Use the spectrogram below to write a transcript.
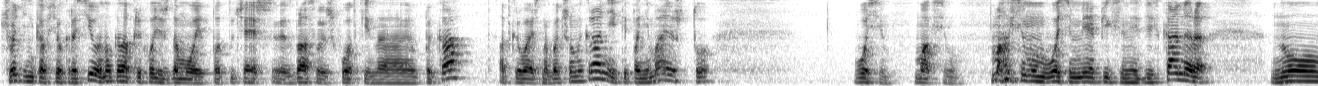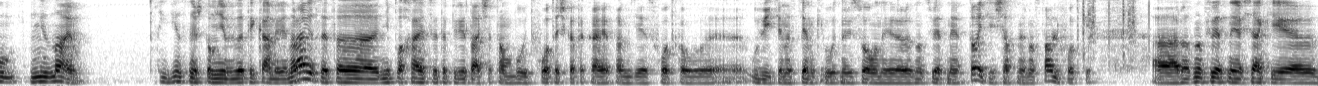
четенько, все красиво, но когда приходишь домой, подключаешь, сбрасываешь фотки на ПК, открываешь на большом экране, и ты понимаешь, что 8 максимум. Максимум 8 мегапиксельная здесь камера. Но не знаю. Единственное, что мне в этой камере нравится, это неплохая цветопередача. Там будет фоточка такая, там где я сфоткал, э, увидите, на стенке будут нарисованы разноцветные. Давайте сейчас, наверное, вставлю фотки. А, разноцветные всякие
